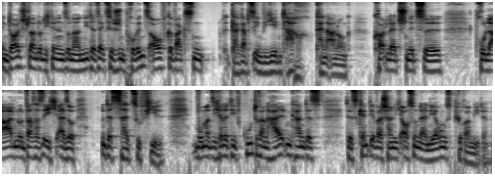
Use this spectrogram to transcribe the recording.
in Deutschland und ich bin in so einer niedersächsischen Provinz aufgewachsen, da gab es irgendwie jeden Tag, keine Ahnung, Kotelett, Schnitzel, Rouladen und was weiß ich. Also und das ist halt zu viel. Wo man sich relativ gut dran halten kann, das, das kennt ihr wahrscheinlich auch so eine Ernährungspyramide.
